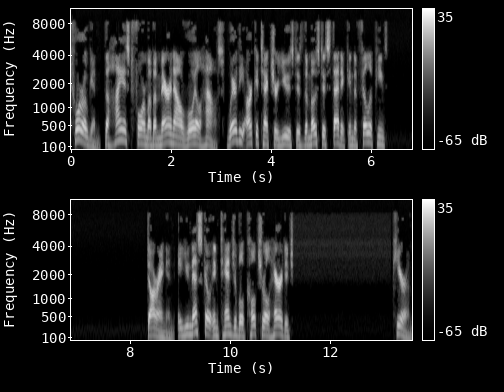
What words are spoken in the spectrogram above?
Torogan, the highest form of a Maranao royal house, where the architecture used is the most aesthetic in the Philippines. Darangan, a UNESCO Intangible Cultural Heritage. Kiram,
